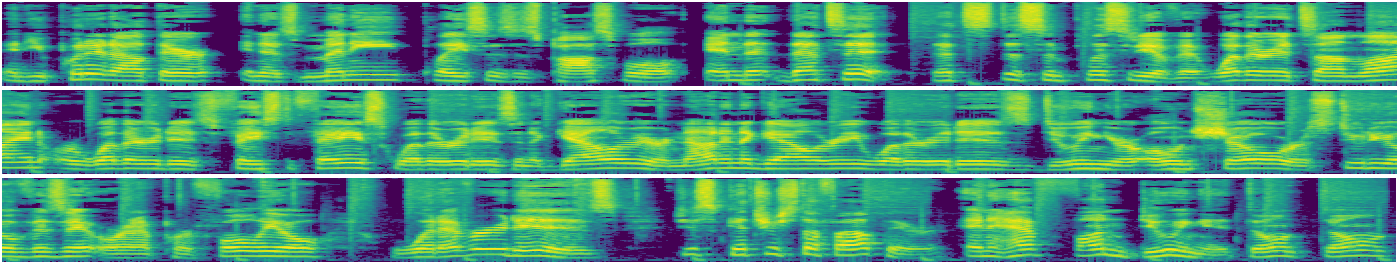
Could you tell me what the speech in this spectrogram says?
and you put it out there in as many places as possible. And th- that's it. That's the simplicity of it. Whether it's online or whether it is face to face, whether it is in a gallery or not in a gallery, whether it is doing your own show or a studio visit or in a portfolio, whatever it is, just get your stuff out there and have fun doing it. Don't, don't,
